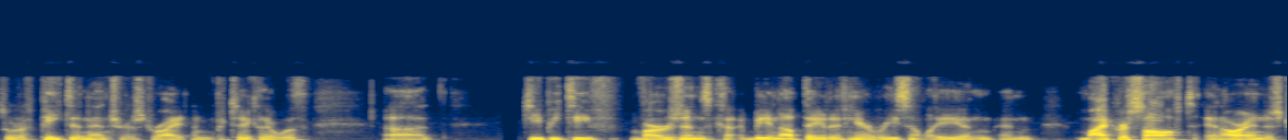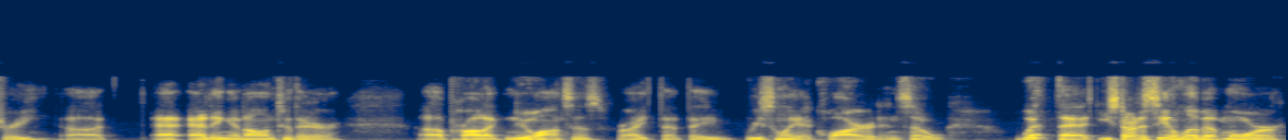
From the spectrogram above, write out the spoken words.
sort of peaked in interest, right? In particular with uh, GPT f- versions being updated here recently, and and Microsoft in our industry uh, a- adding it on to their uh, product nuances, right? That they recently acquired, and so with that, you started seeing a little bit more.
